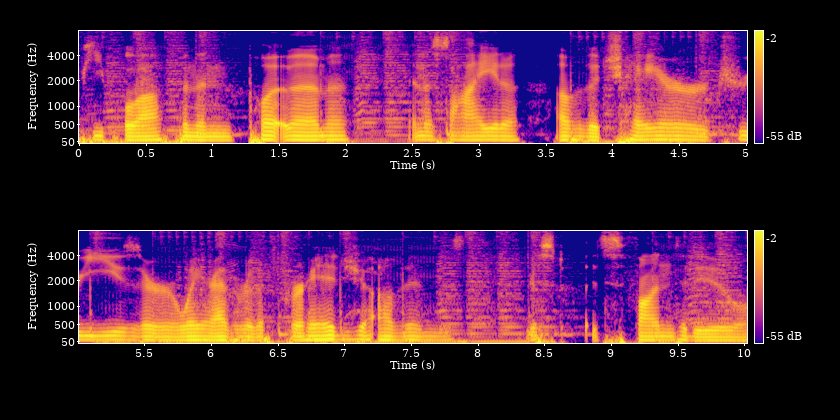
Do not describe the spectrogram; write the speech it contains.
people up and then put them in the side of the chair or trees or wherever the fridge ovens. Just it's fun to do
